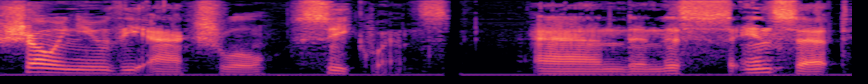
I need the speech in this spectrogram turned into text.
showing you the actual sequence. And in this inset,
